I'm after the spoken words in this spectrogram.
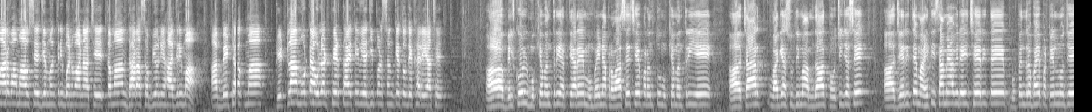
મારવામાં આવશે જે મંત્રી બનવાના છે. તમામ ધારાસભ્યોની હાજરીમાં આ બેઠકમાં કેટલા મોટા ઉલટફેર થાય તેવી હજી પણ સંકેતો દેખાઈ રહ્યા છે. બિલકુલ, મુખ્યમંત્રી અત્યારે મુંબઈના પ્રવાસે છે, પરંતુ મુખ્યમંત્રી એ ચાર વાગ્યા સુધીમાં અમદાવાદ પહોંચી જશે. જે રીતે માહિતી સામે આવી રહી છે, એ રીતે ભૂપેન્દ્રભાઈ પટેલનો જે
